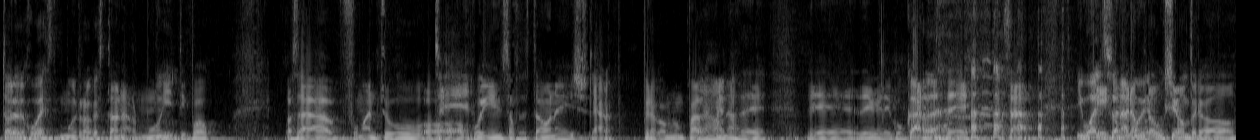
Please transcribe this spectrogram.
todo lo que jugué es muy rock stoner, muy tipo. O sea, Fumanchu o. Sí. Queens of the Stone Age. Claro. Pero con un par Buena menos de, de, de- de cucardas. De, o sea, igual suena menos muy, producción, pero.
